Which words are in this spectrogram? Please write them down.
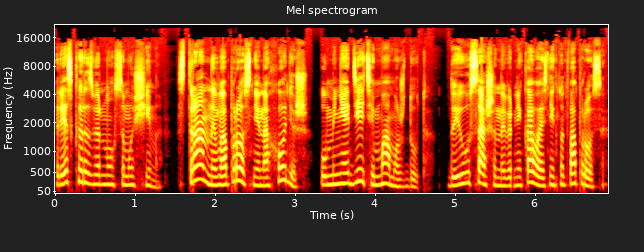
Резко развернулся мужчина. Странный вопрос не находишь? У меня дети маму ждут. Да и у Саши наверняка возникнут вопросы.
